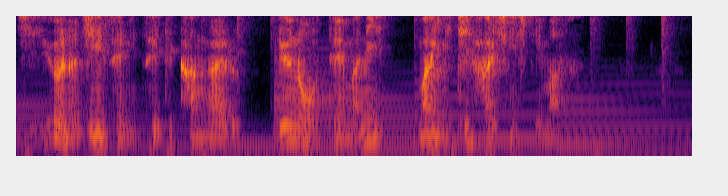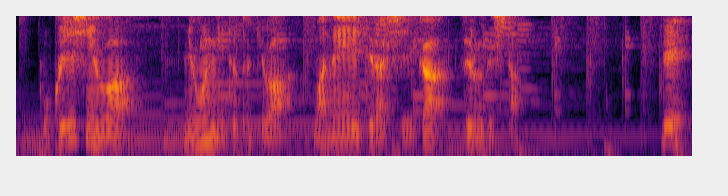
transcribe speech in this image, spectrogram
自由な人生について考えるというのをテーマに毎日配信しています。僕自身は日本にいた時はマネーリテラシーがゼロでした。で、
